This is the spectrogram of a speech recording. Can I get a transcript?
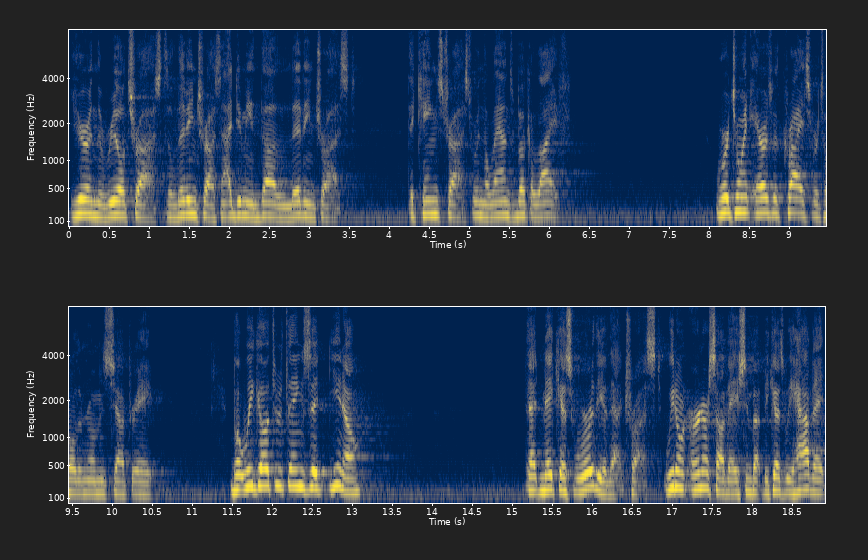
You're in the real trust, the living trust. And I do mean the living trust, the king's trust. We're in the Lamb's book of life. We're joint heirs with Christ, we're told in Romans chapter 8. But we go through things that, you know, that make us worthy of that trust. We don't earn our salvation, but because we have it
